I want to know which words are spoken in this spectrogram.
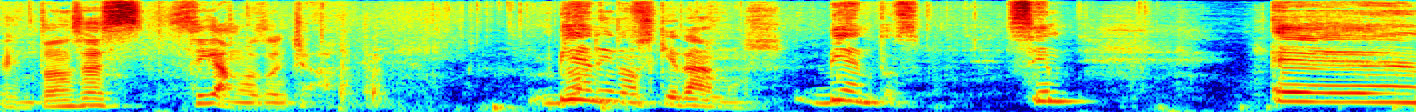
Entonces, sigamos, don Chava. ¿Dónde Vientos. nos quedamos? Vientos. Sí. Eh,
